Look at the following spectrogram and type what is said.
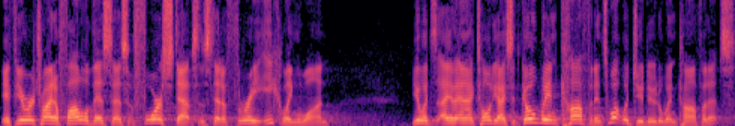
If you were trying to follow this as four steps instead of three equaling one, you would, and I told you, I said, go win confidence. What would you do to win confidence?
